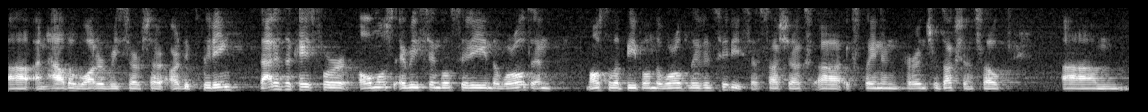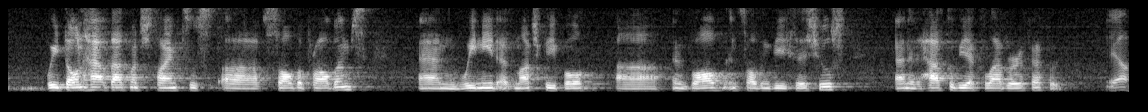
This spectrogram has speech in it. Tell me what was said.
uh, and how the water reserves are, are, depleting. That is the case for almost every single city in the world, and most of the people in the world live in cities, as Sascha uh, explained in her introduction. So um, we don't have that much time to uh, solve the problems, and we need as much people uh, involved in solving these issues and it has to be a collaborative effort. Yeah,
